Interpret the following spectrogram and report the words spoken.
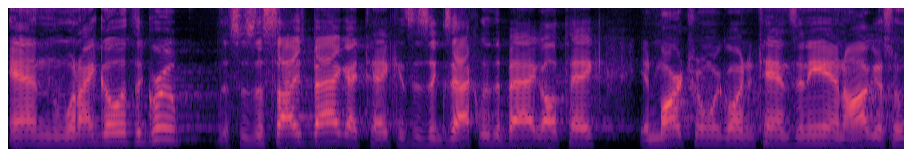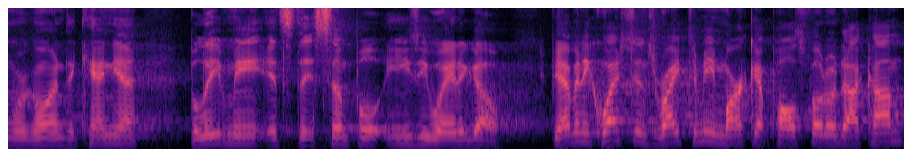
and when I go with the group, this is the size bag I take. This is exactly the bag I'll take in March when we're going to Tanzania, in August when we're going to Kenya. Believe me, it's the simple, easy way to go. If you have any questions, write to me, mark at paulsphoto.com.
